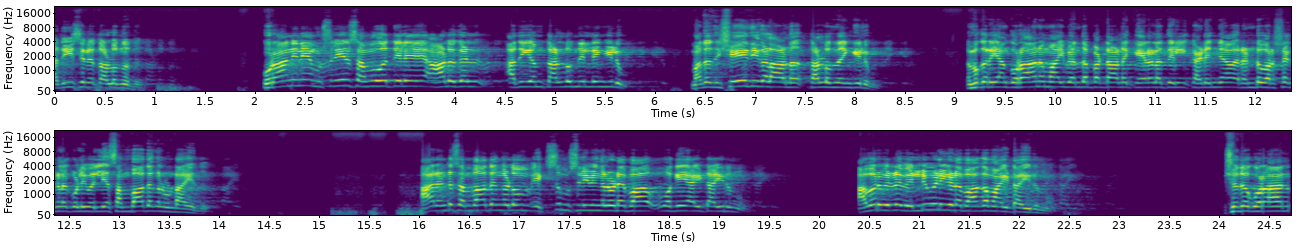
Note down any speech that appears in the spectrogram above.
ഹദീസിനെ തള്ളുന്നത്. ഖുറാനിനെ മുസ്ലിം സമൂഹത്തിലെ ആളുകൾ അധികം തള്ളുന്നില്ലെങ്കിലും മതനിഷേധികളാണ് തള്ളുന്നതെങ്കിലും നമുക്കറിയാം ഖുറാനുമായി ബന്ധപ്പെട്ടാണ് കേരളത്തിൽ കഴിഞ്ഞ രണ്ട് വർഷങ്ങൾക്കുള്ളിൽ വലിയ സംവാദങ്ങൾ ഉണ്ടായത്. ആ രണ്ട് സംവാദങ്ങളും എക്സ് മുസ്ലിമുകളുടെ വകയായിട്ടായിരുന്നു. അവർ ഇവരുടെ വെല്ലുവിളിയുടെ ഭാഗമായിട്ടായിരുന്നു. വിശുദ്ധ ഖുർആൻ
